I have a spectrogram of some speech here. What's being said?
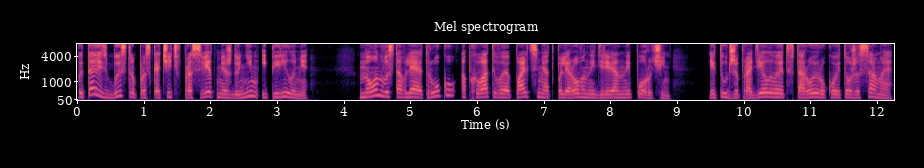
Пытаюсь быстро проскочить в просвет между ним и перилами, но он выставляет руку, обхватывая пальцами отполированный деревянный поручень, и тут же проделывает второй рукой то же самое,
